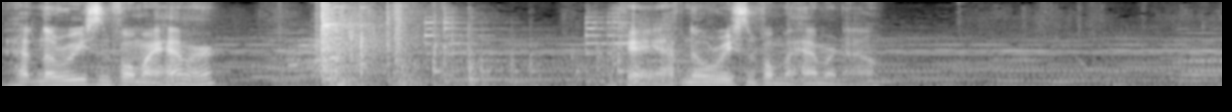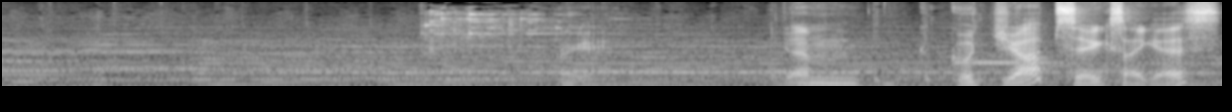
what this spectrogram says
I have no reason for my hammer. Okay, I have no reason for my hammer now. Okay. Um, good job, Six, I guess.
